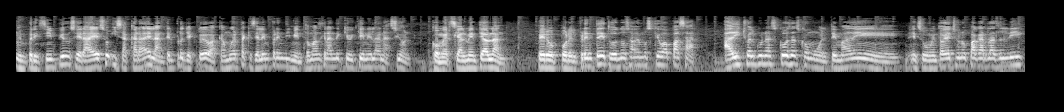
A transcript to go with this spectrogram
En principio será eso y sacar adelante el proyecto de Vaca Muerta que es el emprendimiento más grande que hoy tiene la nación, comercialmente hablando pero por el frente de todos no sabemos qué va a pasar. Ha dicho algunas cosas como el tema de, en su momento había hecho no pagar las LELIC,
